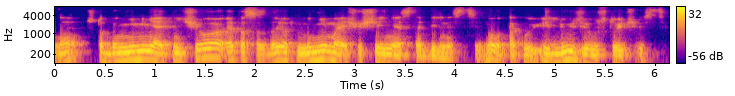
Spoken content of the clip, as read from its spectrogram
да, чтобы не менять ничего, это создает мнимое ощущение стабильности, ну, вот такую иллюзию устойчивости.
